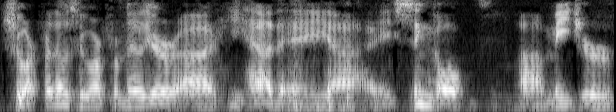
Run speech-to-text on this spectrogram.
Sure. For those who are familiar, uh, he had a, uh, a single uh, major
